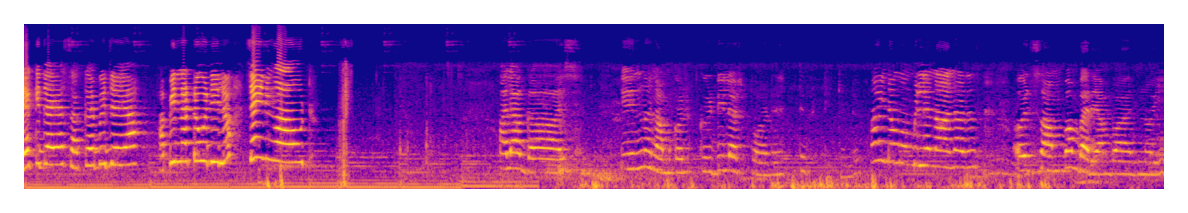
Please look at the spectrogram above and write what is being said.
ലൈക്ക് ചെയ്യാ സബ്സ്ക്രൈബ് ചെയ്യാ. അപ്പൊ ഇന്നത്തെ video signing out hello guys ഇന്ന് നമുക്കൊരു കിടിലർ പ്രോഡക്റ്റ് കിട്ടിയിട്ടുണ്ട്. അതിന്റെ മുമ്പിൽ ഞാനൊരു ഒരു സംഭവം പറയാൻ പറഞ്ഞു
